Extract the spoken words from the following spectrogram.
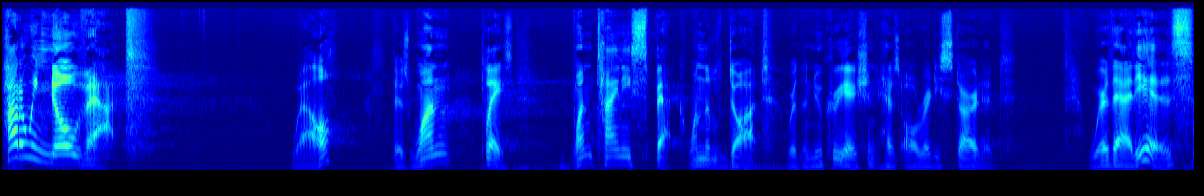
How do we know that? Well, there's one place, one tiny speck, one little dot where the new creation has already started. Where that is,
